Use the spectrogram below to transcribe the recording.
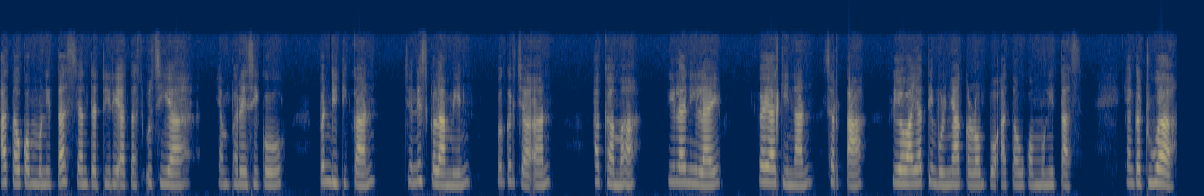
atau komunitas yang terdiri atas usia yang beresiko, pendidikan, jenis kelamin, pekerjaan, agama, nilai-nilai, keyakinan, serta riwayat timbulnya kelompok atau komunitas. Yang kedua,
